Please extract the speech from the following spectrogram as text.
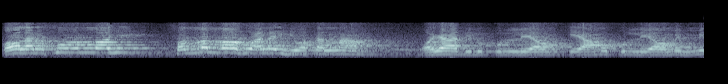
কলা রসুল্লাহ সাল্লাহ আলাইহি ওয়াসাল্লাম ওয়া দিলু কুল্লিয়াম কেয়ামু কুল্লিয়াম আমি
